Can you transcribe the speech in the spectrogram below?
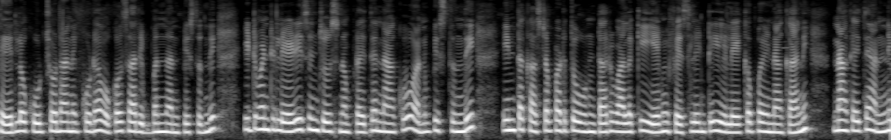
చైర్లో కూర్చోడానికి కూడా ఒక్కోసారి ఇబ్బంది అనిపిస్తుంది. ఇటువంటి లేడీస్ని చూసినప్పుడైతే నాకు అనిపిస్తుంది ఇంత కష్టపడుతూ ఉంటారు. వాళ్ళకి ఏమి ఫెసిలిటీ లేకపోయినా కానీ నాకైతే అన్ని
